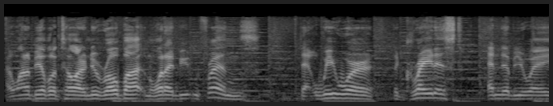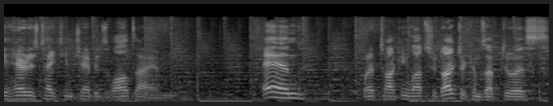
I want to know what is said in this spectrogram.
I want to be able to tell our new robot and What I'd Mutant friends that we were the greatest NWA Heritage Tag Team Champions of all time. And when a talking lobster doctor comes up to us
